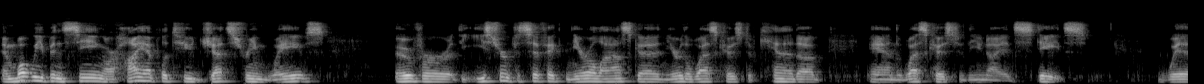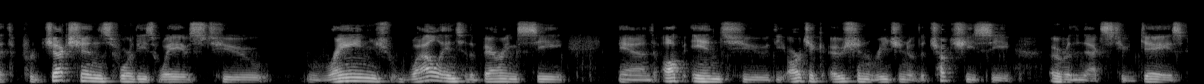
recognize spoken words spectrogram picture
and what we've been seeing are high amplitude jet stream waves over the eastern Pacific, near Alaska, near the west coast of Canada, and the west coast of the United States, with projections for these waves to range well into the Bering Sea and up into the Arctic Ocean region of the Chukchi Sea over the next two days,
